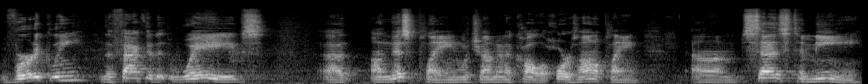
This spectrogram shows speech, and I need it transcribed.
vertically, the fact that it waves uh, on this plane, which I'm going to call a horizontal plane, um, says to me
